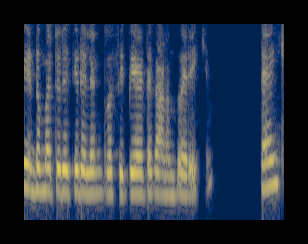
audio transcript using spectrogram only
വീണ്ടും മറ്റൊരു കിടലൻ റെസിപ്പിയായിട്ട് കാണുന്നതുവരേക്കും. താങ്ക്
